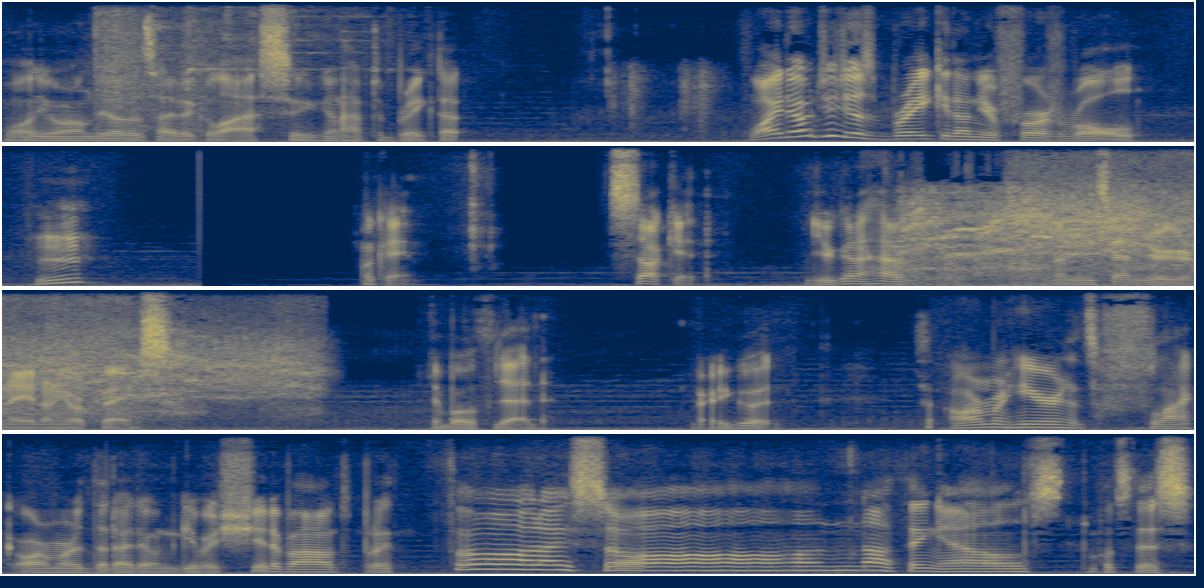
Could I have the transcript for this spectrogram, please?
Well, you're on the other side of glass, so you're gonna have to break that. Why don't you just break it on your first roll? Hmm? Okay. Suck it. You're gonna have an incendiary grenade on your face. They're both dead. Very good. There's an armor here. That's a flak armor that I don't give a shit about, but I thought I saw nothing else. What's this?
